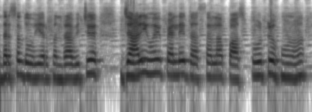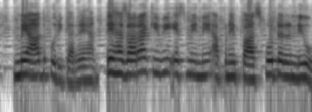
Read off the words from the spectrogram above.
ਦਰਅਸਲ 2015 ਵਿੱਚ ਜਾਰੀ ਹੋਏ ਪਹਿਲੇ 10 ਸਾਲਾ ਪਾਸਪੋਰਟ ਹੁਣ ਮਿਆਦ ਪੂਰੀ ਕਰ ਰਹੇ ਹਨ ਤੇ ਹਜ਼ਾਰਾਂ ਕਿਵੀ ਇਸ ਮਹੀਨੇ ਆਪਣੇ ਪਾਸਪੋਰਟ ਰਿਨਿਊ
